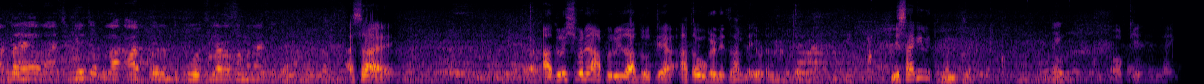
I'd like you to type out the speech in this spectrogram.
आता ह्या राजकीय चपला आजपर्यंत पोहोचल्यात असं म्हणायचं असं आहे. अदृश्यपणे यापूर्वी जात होत्या. आता उघडे चाललंय एवढं. मी सांगितलं तुम्हाला? ओके थँक्यू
